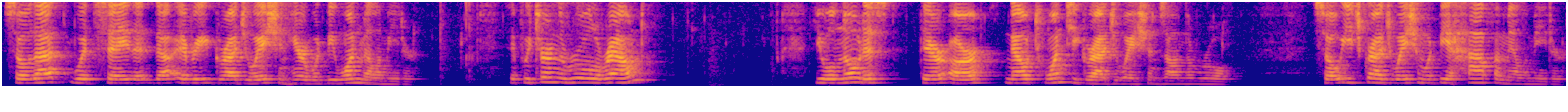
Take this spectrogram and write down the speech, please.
So that would say that, every graduation here would be 1 millimeter. If we turn the rule around, you will notice there are now 20 graduations on the rule. So each graduation would be a half a millimeter.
